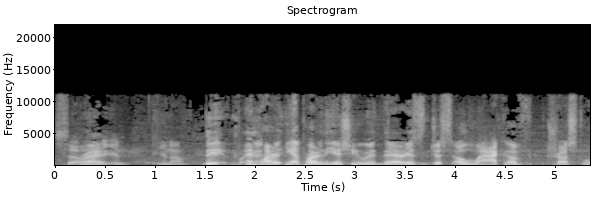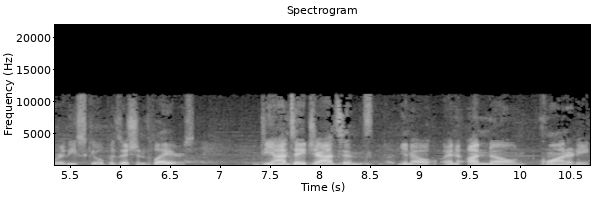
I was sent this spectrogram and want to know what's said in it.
So Right. I, and, you know, The, and part of, yeah, part of the issue there is just a lack of trustworthy skill position players. Diontae Johnson's, you know, an unknown quantity.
